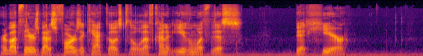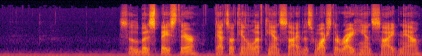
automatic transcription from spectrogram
right about there is about as far as the cat goes to the left, kind of even with this bit here. So a little bit of space there. That's okay on the left hand side. Let's watch the right hand side now.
